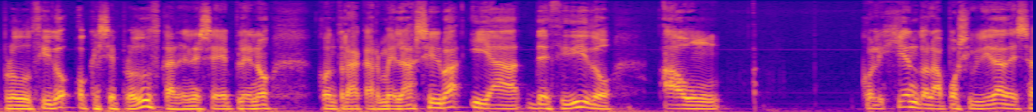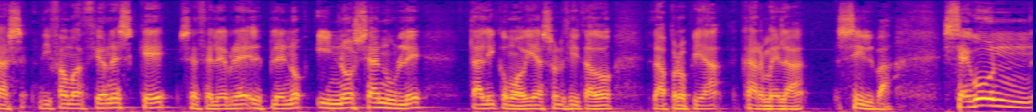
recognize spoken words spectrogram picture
producido o que se produzcan en ese pleno contra Carmela Silva y ha decidido, aún coligiendo la posibilidad de esas difamaciones, que se celebre el pleno y no se anule tal y como había solicitado la propia Carmela Silva. Según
